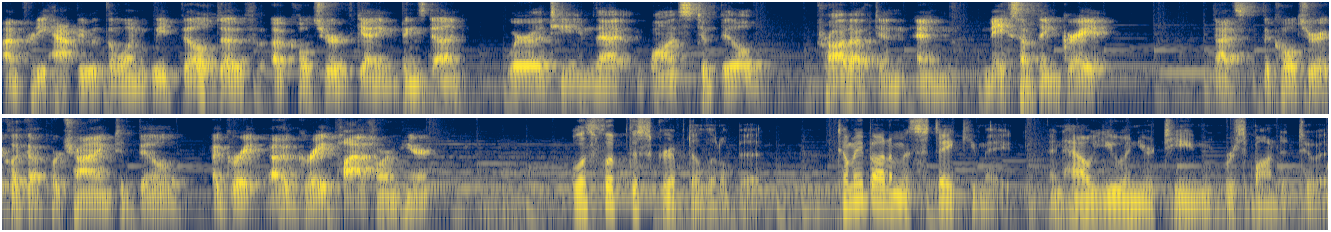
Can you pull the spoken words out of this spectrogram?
I'm pretty happy with the one we built of a culture of getting things done. We're a team that wants to build product and, and make something great. That's the culture at ClickUp. We're trying to build a great a great platform here. Let's flip the script a little bit. Tell me about a mistake you made and how you and your team responded to it.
